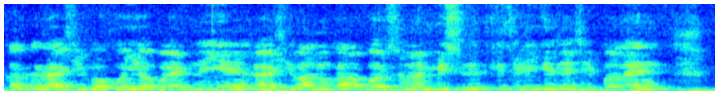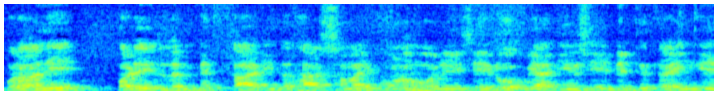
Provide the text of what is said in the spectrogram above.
कर्क राशि को कोई अवॉइड नहीं है। राशि वालों का वर्ष में मिश्रित खिचड़ी के जैसे फल हैं। पुराने, पड़े, लंबित कार्य तथा समय पूर्ण होने से रोग व्याधियों से व्यतीत रहेंगे।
